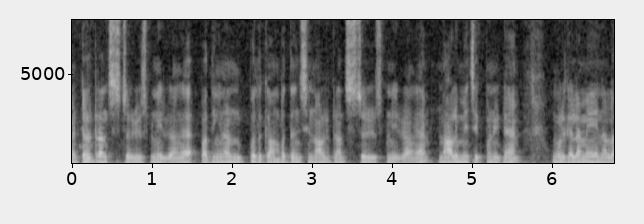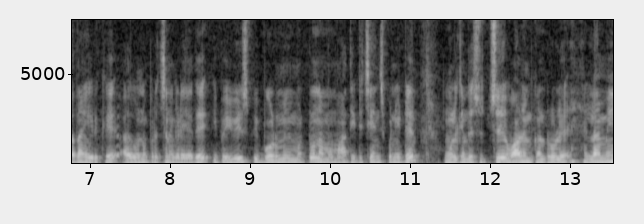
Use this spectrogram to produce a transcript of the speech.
மெட்டல் டிரான்சிஸ்டர் யூஸ் பண்ணியிருக்காங்க பார்த்தீங்கன்னா முப்பதுக்கு ஐம்பத்தஞ்சு நாலு டிரான்சிஸ்டர் யூஸ் பண்ணியிருக்காங்க நாலுமே செக் பண்ணிட்டேன். உங்களுக்கு எல்லாமே நல்லா தான் இருக்குது அது ஒன்றும் பிரச்சனை கிடையாது. இப்போ யூஎஸ்பி போர்டுமே மட்டும் நம்ம மாற்றிட்டு சேஞ்ச் பண்ணிவிட்டு உங்களுக்கு இந்த சுவிட்சு வால்யூம் கண்ட்ரோலு எல்லாமே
